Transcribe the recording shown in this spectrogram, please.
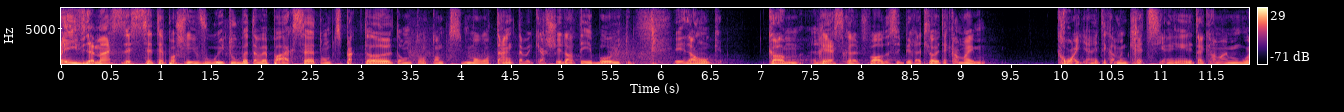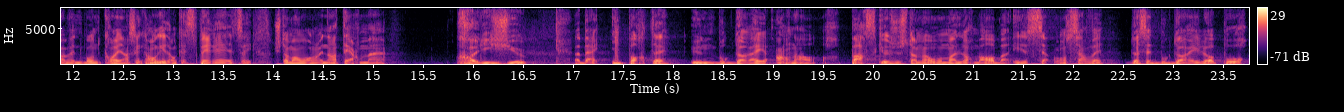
Et évidemment, si c'était pas chez vous et tout, ben, tu n'avais pas accès à ton petit pactole, ton, ton, petit montant que tu avais caché dans tes bas et tout. Et donc, comme reste que la plupart de ces pirates-là étaient quand même croyants, étaient quand même chrétiens, étaient quand même ou avaient une bonne croyance quelconque, et donc espéraient justement avoir un enterrement religieux, eh ben, ils portaient une boucle d'oreille en or parce que justement, au moment de leur mort, ben, on se servait de cette boucle d'oreille-là pour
